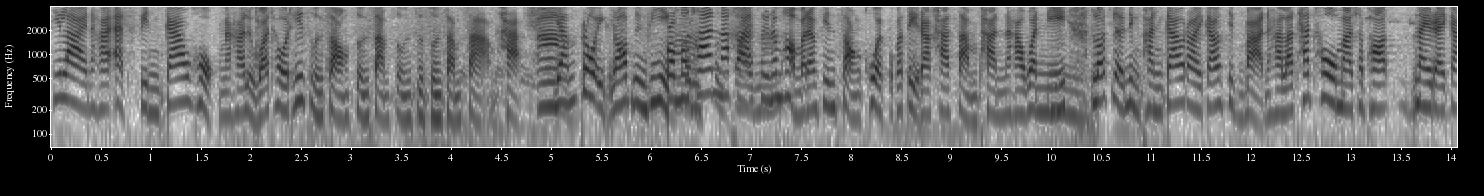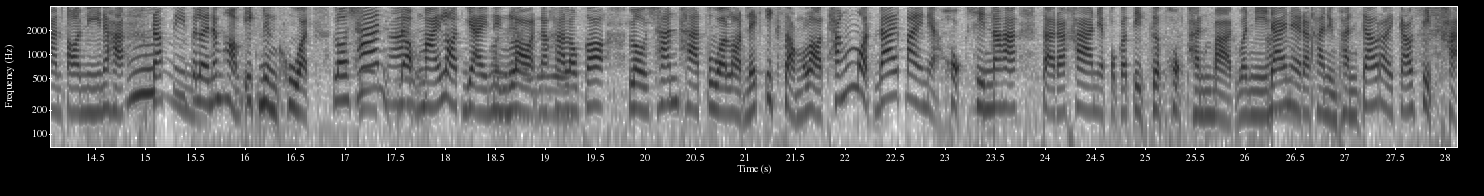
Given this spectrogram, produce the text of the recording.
ที่ไลน์นะคะแอดฟิน96นะคะ หรือว่าโทรที่ 020300033 ค่ะย้ำโปรอีกรอบหนึ่งพี่หญิงโปรโมชั่นนะคะสใจมากซื้อน้ำหอมมาดามฟิน 2 ขวดปกติราคา 3,000นะคะ วันนี้ลดเหลือ 1,990 บาทนะคะ แล้วถ้าโทรมาเฉพาะในรายการตอนนี้นะคะ รับฟรีไปเลยน้ำหอมอีก 1 ขวด โลชั่น ดอกไม้หลอดใหญ่ 1 หลอดนะคะ แล้วก็โลชั่นทาตัวหลอดเล็กอีก 2 หลอดทั้งหมดได้ไปเนี่ย6ชิ้นนะคะ แต่ราคาเนี่ยปกติเกือบ 6,000 บาท วันนี้ได้ในราคา 1,990 ค่ะ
